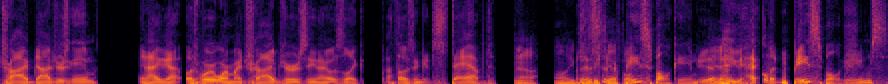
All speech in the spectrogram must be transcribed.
Tribe Dodgers game, and I got I was wearing my Tribe jersey, and I was like, I thought I was gonna get stabbed. Yeah. Well, you better this be is careful. a baseball game, dude. I Yeah. know you heckled at baseball games.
